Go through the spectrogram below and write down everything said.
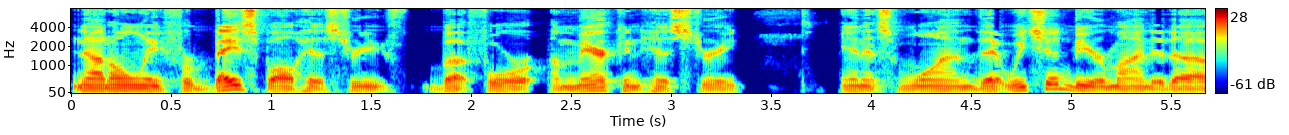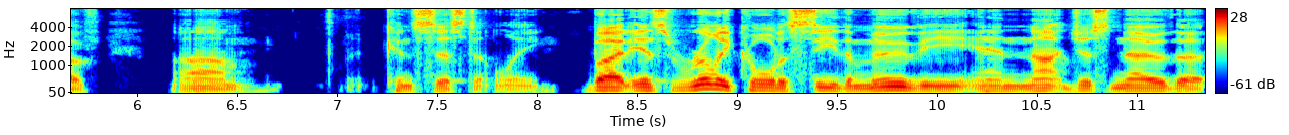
not only for baseball history but for American history, and it's one that we should be reminded of um, consistently. But it's really cool to see the movie and not just know the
